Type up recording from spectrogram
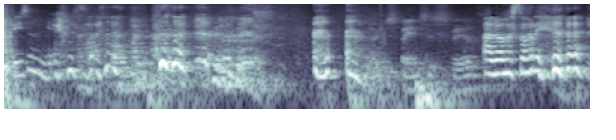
it's freezing in here. Expenses spared. I know, sorry. Feels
